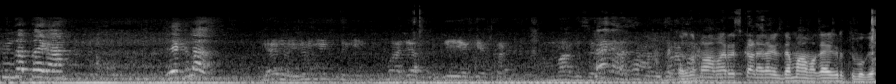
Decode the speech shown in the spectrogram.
तुम्ही का? एक ग्लास. काय त्याचा मामा? रस काढायला लागेल. त्या मामा काय करतो बघा.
